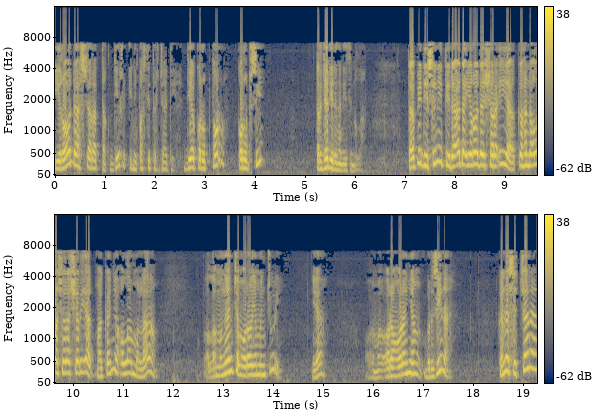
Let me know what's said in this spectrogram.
Iradah secara takdir ini pasti terjadi. Dia koruptor, korupsi terjadi dengan izin Allah. Tapi di sini tidak ada iradah syariah, kehendak Allah secara syariat. Makanya Allah melarang. Allah mengancam orang yang mencuri. Ya. Orang-orang yang berzina. Karena secara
